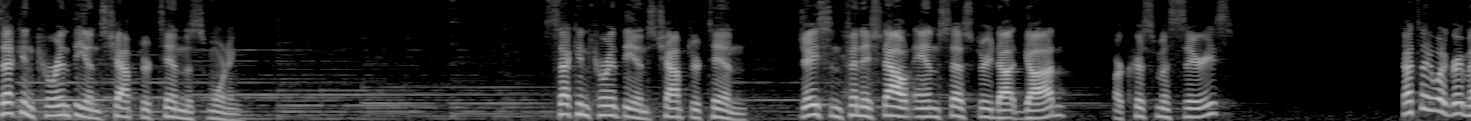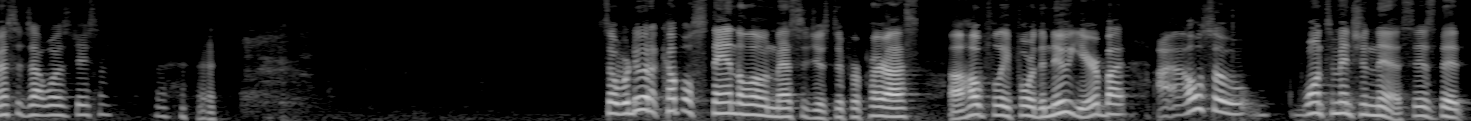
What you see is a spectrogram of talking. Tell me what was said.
2 Corinthians chapter 10 this morning. 2 Corinthians chapter 10. Jason finished out Ancestry.God, our Christmas series. Can I tell you what a great message that was, Jason? so, we're doing a couple standalone messages to prepare us, uh, hopefully, for the new year. But I also want to mention this is that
